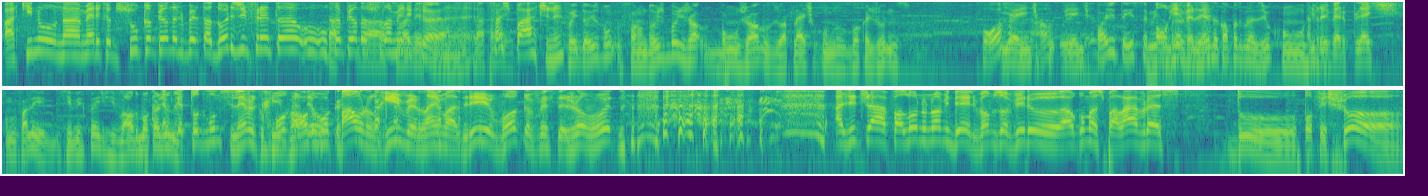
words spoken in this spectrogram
Aqui no, na América do Sul, o campeão da Libertadores enfrenta o, o da, campeão da, da Sul-Americana. Sul Faz parte, né? Foi dois, foram dois bons, bons jogos do Atlético no Boca Juniors. Porra, e a gente, não, e a gente pode ter isso também com no River, né? da Copa do Brasil com o River. River Plate. Como eu falei, River Plate, rival do Boca Juniors. porque todo mundo se lembra que o rival Boca deu Boca... um pau no River lá em Madrid, o Boca festejou muito. a gente já falou no nome dele, vamos ouvir o, algumas palavras do Pô Fechou,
